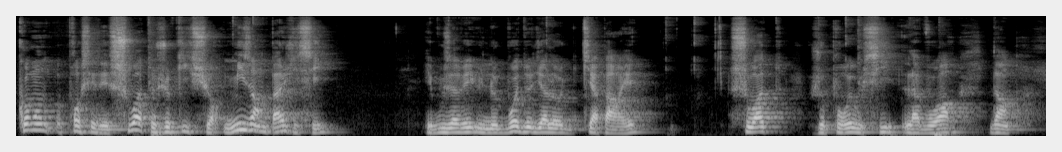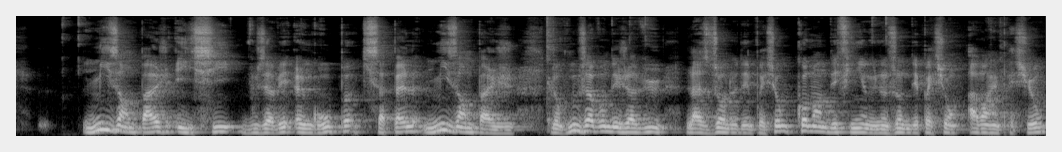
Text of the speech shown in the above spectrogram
comment procéder? Soit je clique sur mise en page ici, et vous avez une boîte de dialogue qui apparaît, soit je pourrais aussi l'avoir dans mise en page, et ici vous avez un groupe qui s'appelle mise en page. Donc nous avons déjà vu la zone d'impression, comment définir une zone d'impression avant impression,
